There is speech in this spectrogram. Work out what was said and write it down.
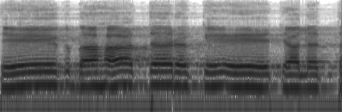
ਤੇਗ ਬਹਾਦਰ ਕੇ ਚਲਤ,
